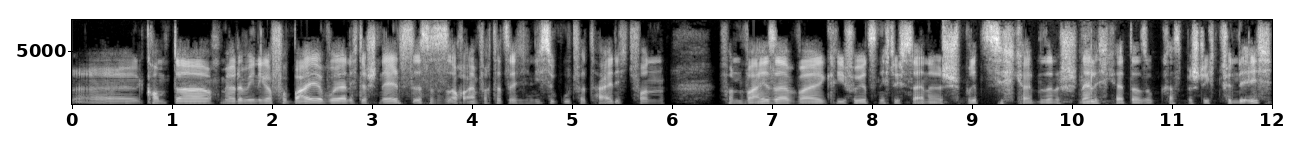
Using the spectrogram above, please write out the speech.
äh, kommt da mehr oder weniger vorbei, obwohl er nicht der schnellste ist. Das ist auch einfach tatsächlich nicht so gut verteidigt von, von Weiser, weil Grifo jetzt nicht durch seine Spritzigkeit und seine Schnelligkeit da so krass besticht, finde ich.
